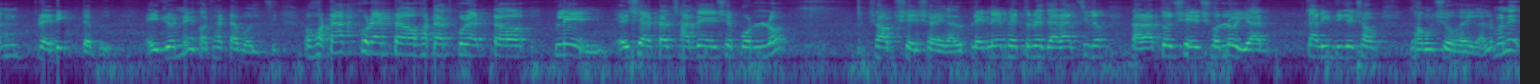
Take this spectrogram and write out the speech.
আনপ্রেডিক্টেবল এই জন্যই কথাটা বলছি। হঠাৎ করে একটা, হঠাৎ করে একটা প্লেন এসে একটা ছাদে এসে পড়ল। সব শেষ হয়ে গেল। প্লেনের ভেতরে যারা ছিল, তারা তো শেষ হলোই আর চারিদিকে সব ধ্বংস হয়ে গেল। মানে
